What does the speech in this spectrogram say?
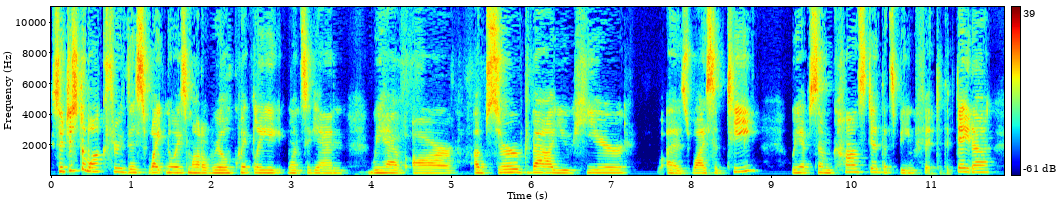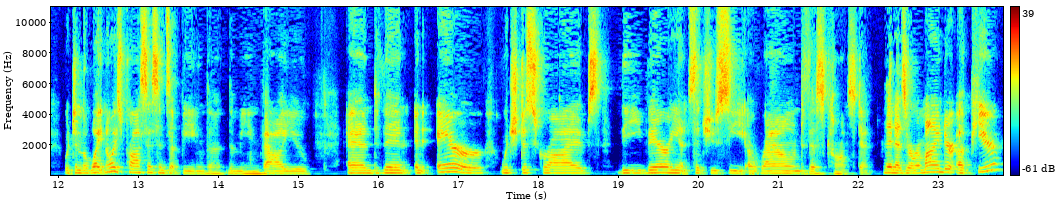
So just to walk through this white noise model real quickly, once again, we have our observed value here as y sub t. We have some constant that's being fit to the data, which in the white noise process ends up being the, the mean value and then an error which describes the variance that you see around this constant. Then as a reminder up here,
